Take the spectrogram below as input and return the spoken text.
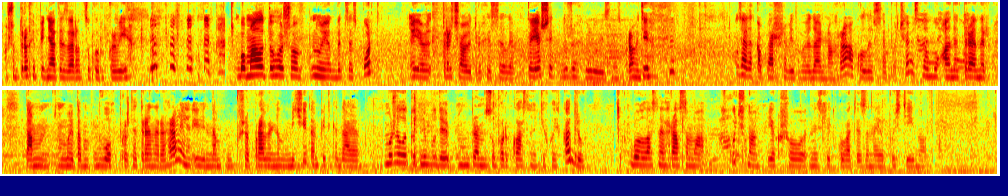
Щоб трохи підняти зараз цукор в крові. Бо мало того, що ну, якби це спорт, я втрачаю трохи сили, то я ще дуже хвилююсь насправді. Це така перша відповідальна гра, коли все по-чесному, а не тренер. Там ми там двох проти тренера граємо, і він нам ще правильно в м'ячі там підкидає. Можливо, тут не буде прям супер класно якихось кадрів, бо власне гра сама скучна, якщо не слідкувати за нею постійно.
